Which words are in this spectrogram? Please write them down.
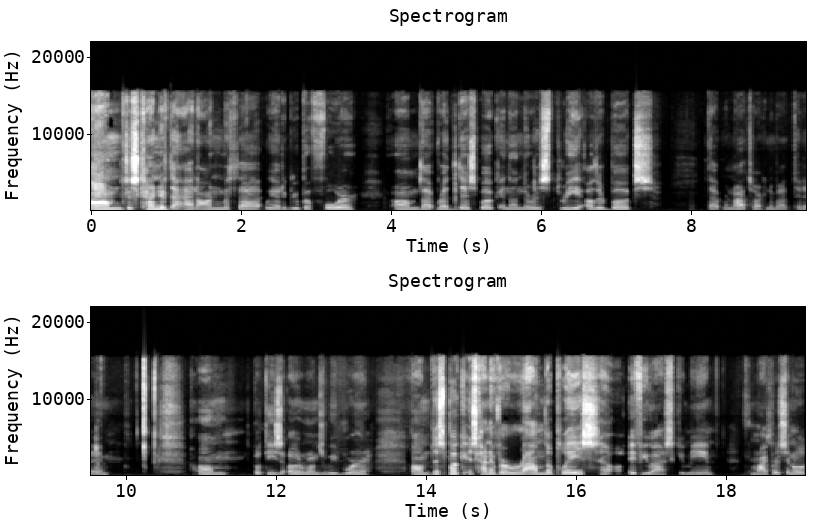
Um, just kind of to add on with that, we had a group of four um, that read this book, and then there was three other books that we're not talking about today. Um, but these other ones we were. Um, this book is kind of around the place, uh, if you ask me, from my personal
